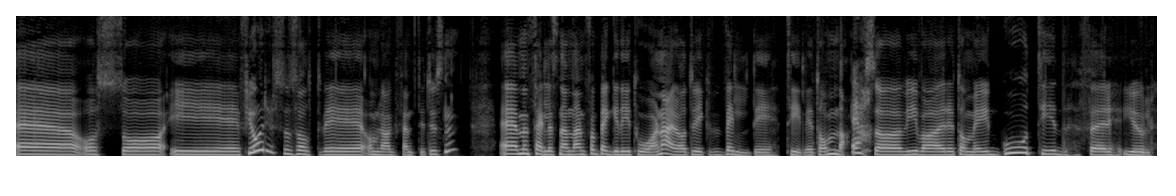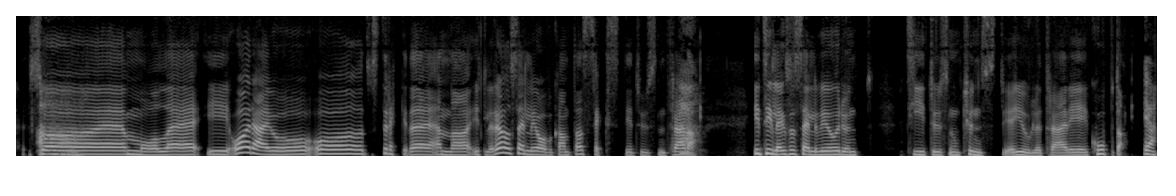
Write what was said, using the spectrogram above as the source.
Eh, og så i fjor så solgte vi om lag 50 000. Eh, men fellesnevneren for begge de to årene er jo at vi gikk veldig tidlig tom, da. Ja. Så vi var tomme i god tid før jul. Så Ah. eh, målet i år er jo å strekke det enda ytterligere og selge i overkant av 60 000 trær, da. I tillegg så selger vi jo rundt 10 000 kunstige juletrær i Coop, da. Ja,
